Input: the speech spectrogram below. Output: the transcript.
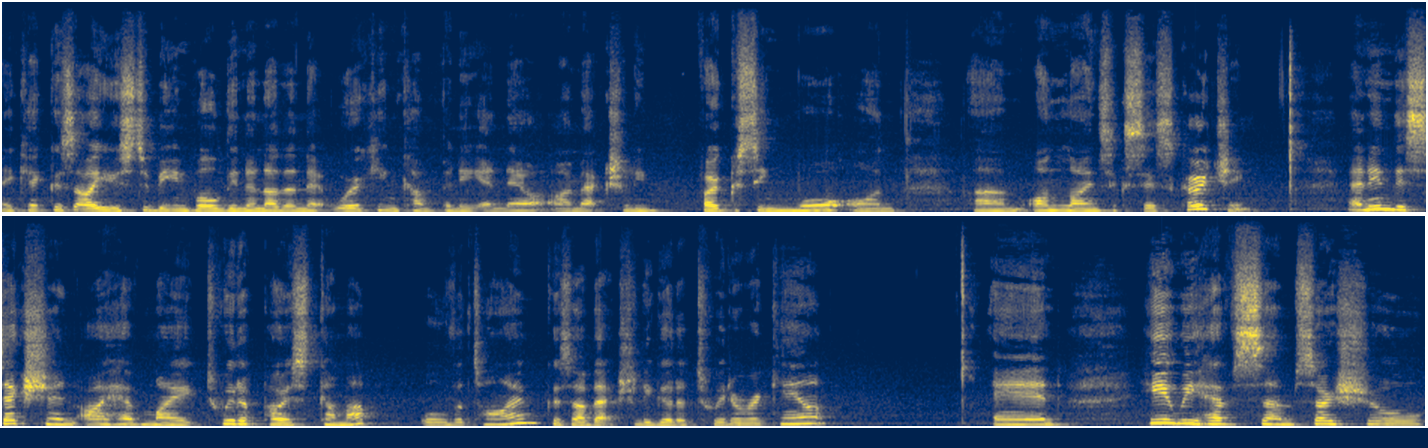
okay because I used to be involved in another networking company and now I'm actually focusing more on um, online success coaching. And in this section I have my Twitter post come up all the time because I've actually got a Twitter account. And here we have some social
